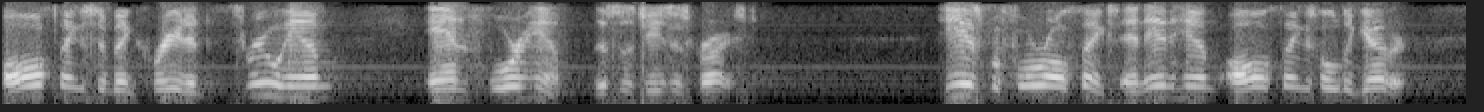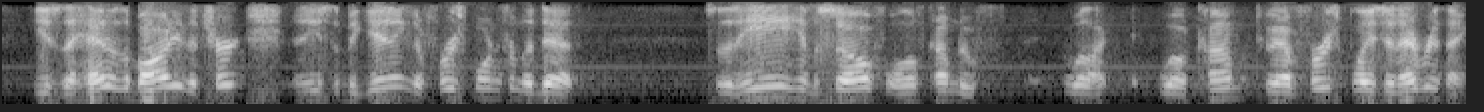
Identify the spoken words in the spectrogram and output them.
All things have been created through him and for him. This is Jesus Christ. He is before all things, and in him all things hold together. He is the head of the body, the church, and he's the beginning, the firstborn from the dead, so that he himself will have come to will, will come to have first place in everything.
